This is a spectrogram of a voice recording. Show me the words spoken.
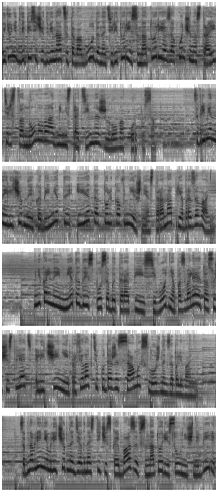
В июне 2012 года на территории санатория закончено строительство нового административно-жилого корпуса. Современные лечебные кабинеты – и это только внешняя сторона преобразований. Уникальные методы и способы терапии сегодня позволяют осуществлять лечение и профилактику даже самых сложных заболеваний – с обновлением лечебно-диагностической базы в санатории «Солнечный берег»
